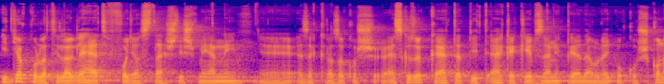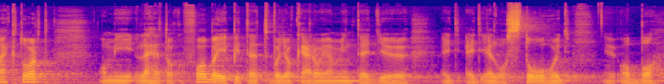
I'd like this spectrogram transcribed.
itt gyakorlatilag lehet fogyasztást is mérni ezekkel az okos eszközökkel, tehát itt el kell képzelni például egy okos konnektort, ami lehet a falba épített, vagy akár olyan, mint egy, egy, egy elosztó, hogy abba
